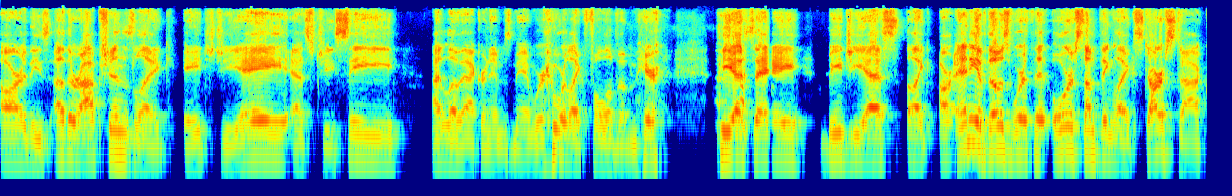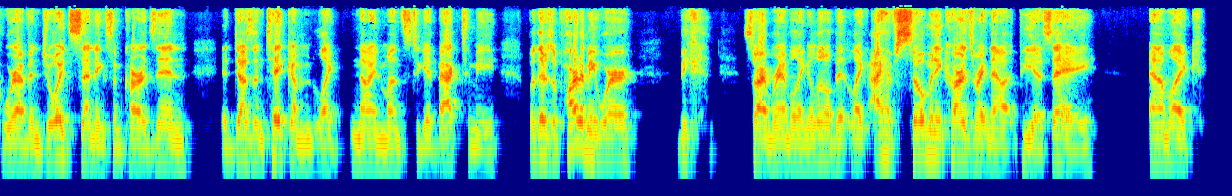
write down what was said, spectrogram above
are these other options like HGA, SGC? I love acronyms, man. We're we're like full of them here. PSA, BGS, like are any of those worth it or something like Star Stock where I've enjoyed sending some cards in it doesn't take them like nine months to get back to me. But there's a part of me where, because, sorry, I'm rambling a little bit. Like I have so many cards right now at PSA, and I'm like,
